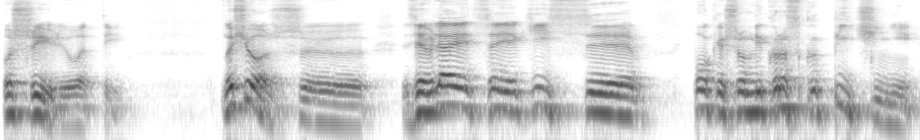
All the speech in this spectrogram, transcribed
поширювати. Ну що ж, е, з'являються якісь е, поки що мікроскопічні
